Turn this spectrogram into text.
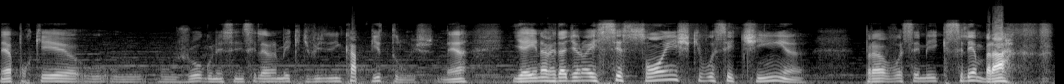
né? Porque o, o, o jogo nesse início ele era meio que dividido em capítulos, né? E aí na verdade eram as sessões que você tinha para você meio que se lembrar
